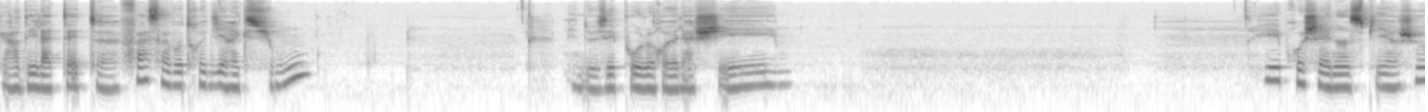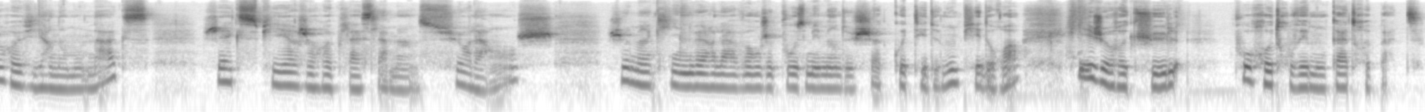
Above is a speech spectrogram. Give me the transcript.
Gardez la tête face à votre direction. Les deux épaules relâchées. Et prochaine inspire, je reviens dans mon axe. J'expire, je replace la main sur la hanche. Je m'incline vers l'avant, je pose mes mains de chaque côté de mon pied droit et je recule pour retrouver mon quatre pattes.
